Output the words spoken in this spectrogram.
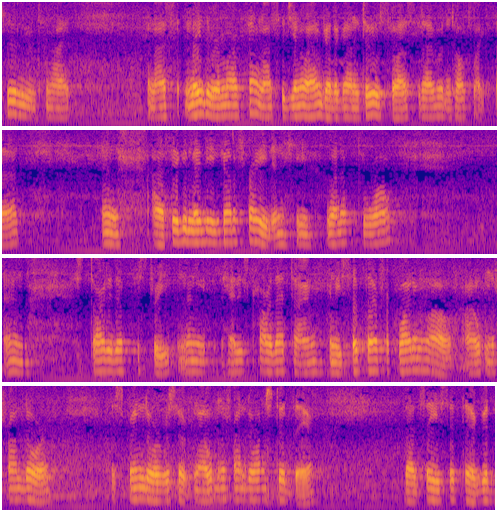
kill you tonight. And I made the remark then. I said, you know, I've got a gun too. So I said I wouldn't talk like that. And I figured maybe he got afraid, and he went up the wall and started up the street, and then he had his car that time, and he sat there for quite a while. I opened the front door. The screen door was hooked, and I opened the front door and stood there. I'd say he sat there a good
